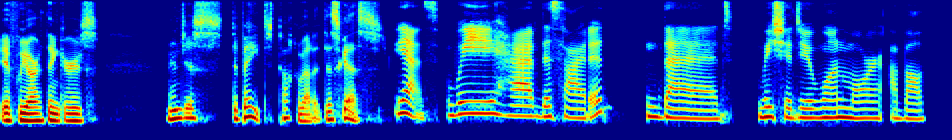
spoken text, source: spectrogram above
if we are thinkers, and just debate, talk about it, discuss. Yes, we have decided that we should do one more about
